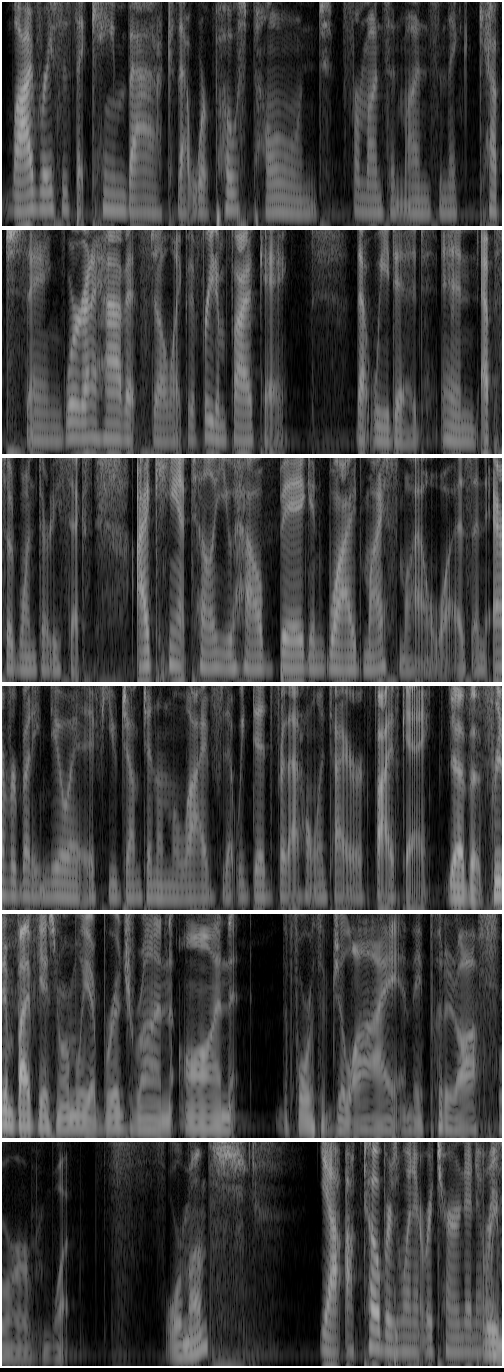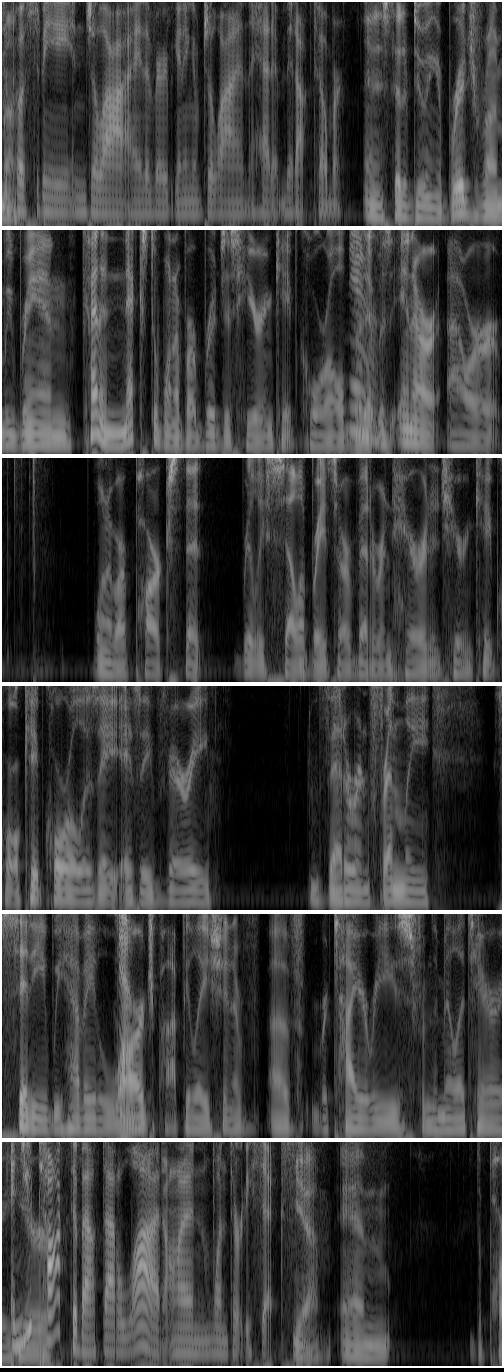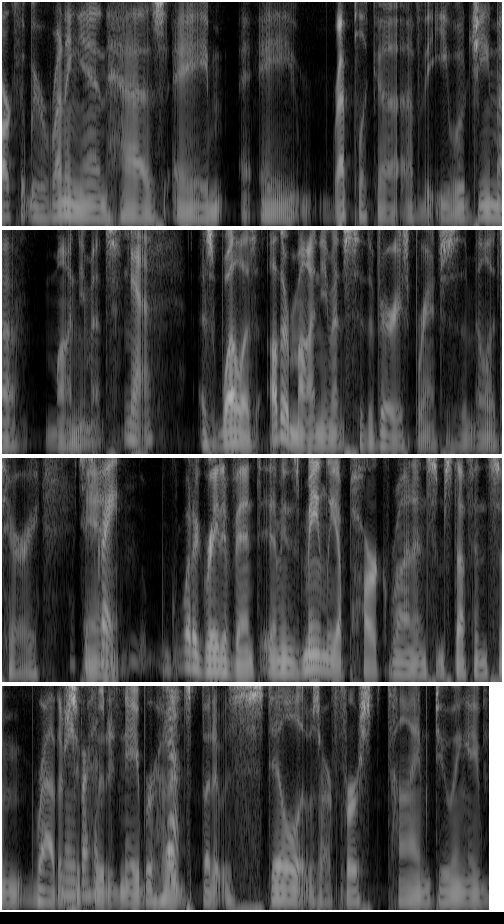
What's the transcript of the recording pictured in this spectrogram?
live races that came back that were postponed for months and months and they kept saying we're going to have it still like the freedom 5k that we did in episode 136 i can't tell you how big and wide my smile was and everybody knew it if you jumped in on the live that we did for that whole entire 5k yeah the freedom 5k is normally a bridge run on the 4th of july and they put it off for what four months Yeah, October is when it returned, and it Three was months. supposed to be in July, the very beginning of July, and they had it mid October. and instead of doing a bridge run, we ran kind of next to one of our bridges here in Cape Coral, but Yeah. it was in our our one of our parks that really celebrates our veteran heritage here in Cape Coral. Cape Coral is a is a very veteran friendly city. We have a large population of of retirees from the military And here. you talked about that a lot on 136. Yeah, and the park that we were running in has a a replica of the Iwo Jima monument, Yeah, as well as other monuments to the various branches of the military. which is And great. What a great event! I mean, it's mainly a park run and some stuff in some rather Neighborhoods. secluded neighborhoods, but it was still it was our first time doing a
